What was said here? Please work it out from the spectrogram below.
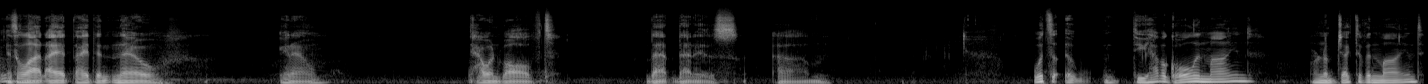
It's a lot. I I didn't know, you know, how involved that that is. Um, what's uh, do you have a goal in mind or an objective in mind?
